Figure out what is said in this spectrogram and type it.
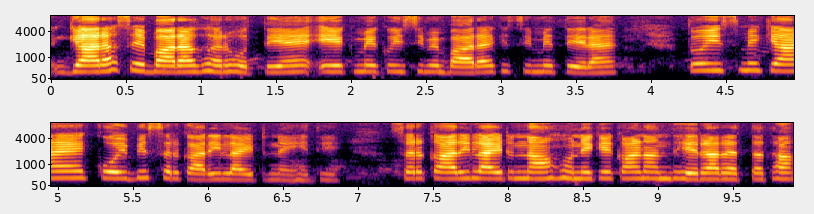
11 से 12 घर होते हैं, एक में किसी में 12 किसी में 13 है। तो इसमें क्या है, कोई भी सरकारी लाइट नहीं थी। सरकारी लाइट ना होने के कारण अंधेरा रहता था।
